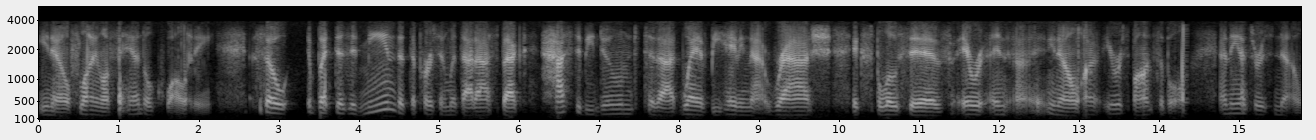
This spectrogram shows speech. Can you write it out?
you know flying off the handle quality so but does it mean that the person with that aspect has to be doomed to that way of behaving, that rash, explosive, ir- uh, you know, uh, irresponsible? And the answer is no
